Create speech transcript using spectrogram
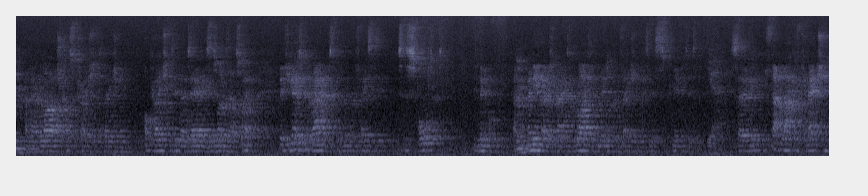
Mm. and there are large concentrations of Asian populations in those areas as well as elsewhere. But if you go to the grounds, the number of faces supporters is minimal. And Mm. many of those grounds are right in the middle of Asian business communities. Yeah. So it's that lack of connection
